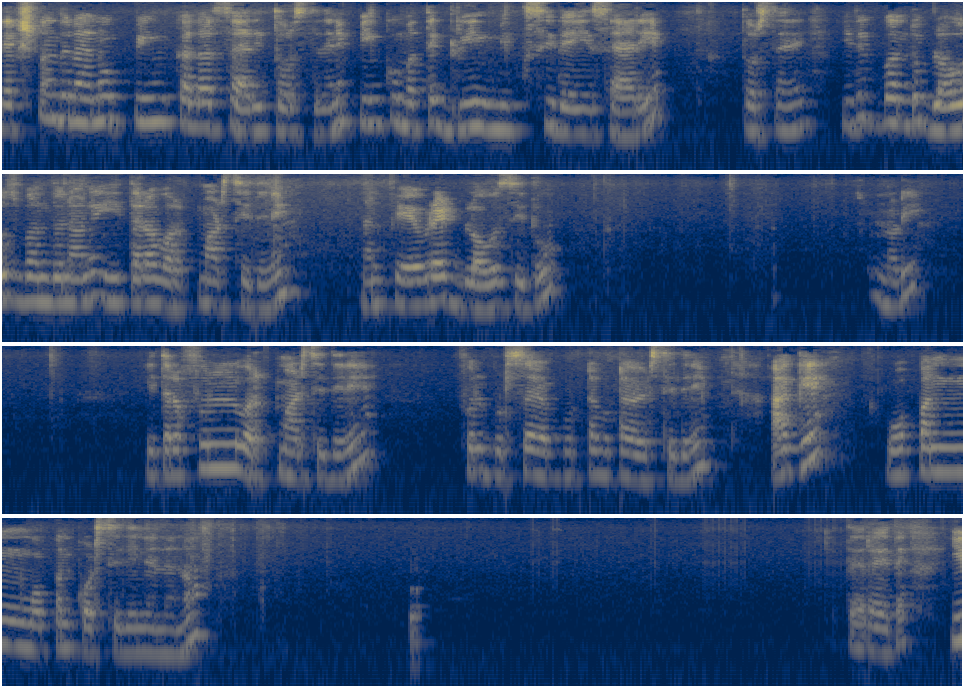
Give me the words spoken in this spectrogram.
ನೆಕ್ಸ್ಟ್ ಬಂದು ನಾನು ಪಿಂಕ್ ಕಲರ್ ಸ್ಯಾರಿ ತೋರಿಸ್ತಿದ್ದೀನಿ. ಪಿಂಕು ಮತ್ತು ಗ್ರೀನ್ ಮಿಕ್ಸ್ ಇದೆ ಈ ಸ್ಯಾರಿ ತೋರಿಸ್ತೀನಿ. ಇದಕ್ಕೆ ಬಂದು ಬ್ಲೌಸ್ ಬಂದು ನಾನು ಈ ಥರ ವರ್ಕ್ ಮಾಡಿಸಿದ್ದೀನಿ. ನನ್ನ ಫೇವ್ರೇಟ್ ಬ್ಲೌಸ್ ಇದು. ನೋಡಿ. ಈ ಥರ ಫುಲ್ ವರ್ಕ್ ಮಾಡಿಸಿದ್ದೀನಿ. ಫುಲ್ ಬುಡ್ಸ ಬುಟ್ಟ ಬುಟ್ಟ ಇಡ್ಸಿದ್ದೀನಿ. ಹಾಗೆ ಓಪನ್ ಓಪನ್ ಕೊಡಿಸಿದ್ದೀನಿ ನಾನು. ಈ ಥರ ಇದೆ. ಈ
